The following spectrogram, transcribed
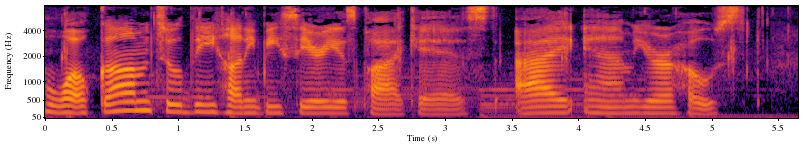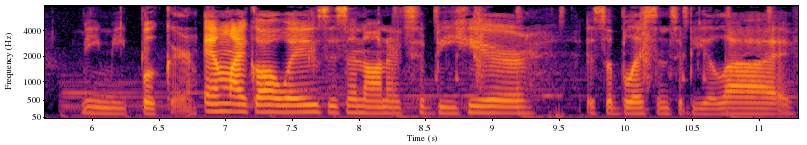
Welcome to the Honeybee Serious podcast. I am your host, Mimi Booker. And like always, it's an honor to be here. It's a blessing to be alive.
